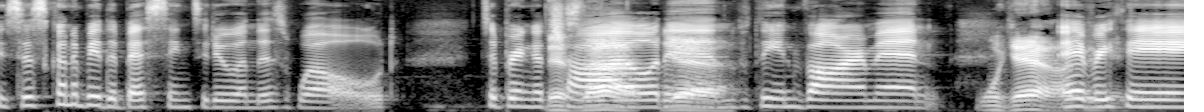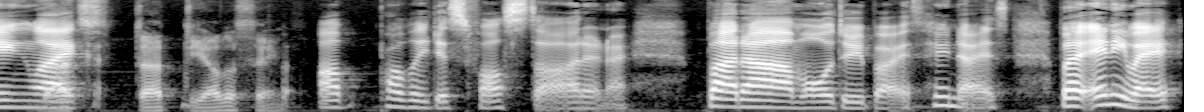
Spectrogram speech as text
is this going to be the best thing to do in this world? To bring a There's that, child yeah. in, the environment, Well, yeah, everything. Like that's that the other thing. I'll probably just foster. I don't know, but um, or do both. Who knows? But anyway,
